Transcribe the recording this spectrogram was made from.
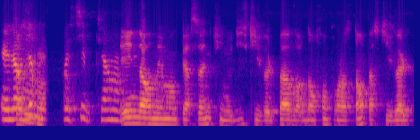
Et leur dire que c'est possible, clairement. Énormément de personnes qui nous disent qu'ils veulent pas avoir d'enfants pour l'instant parce qu'ils veulent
